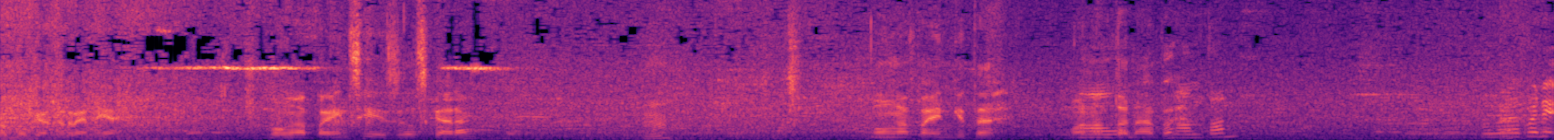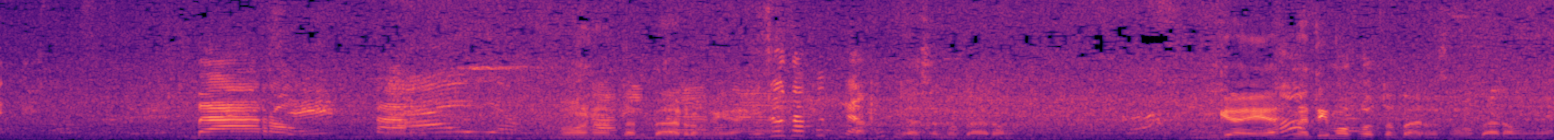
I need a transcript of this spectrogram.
Semoga keren ya. Mau ngapain sih Hazel sekarang? Hmm? Mau ngapain kita? Mau, nonton apa? Nonton? Nonton apa dek? Barong. Tari. Mau nonton barong ya? Itu takut nggak? Takut nggak sama barong? Enggak ya, nanti mau foto bareng sama barongnya.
